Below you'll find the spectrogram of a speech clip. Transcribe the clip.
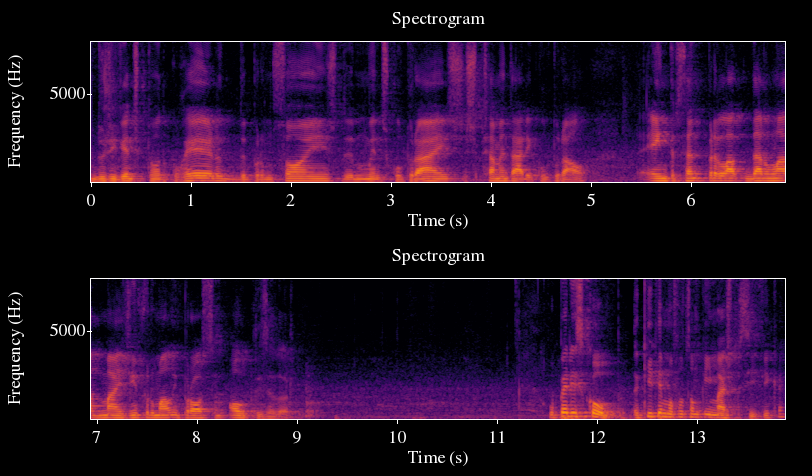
dos eventos que estão a decorrer, de promoções, de momentos culturais, especialmente a área cultural, é interessante para dar um lado mais informal e próximo ao utilizador. O Periscope, aqui tem uma função um bocadinho mais específica.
